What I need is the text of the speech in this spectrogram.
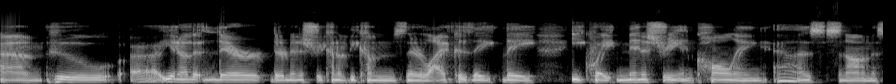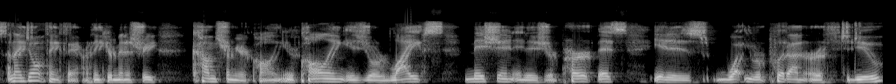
um, who uh, you know that their their ministry kind of becomes their life because they they equate ministry and calling as synonymous and i don't think they are i think your ministry comes from your calling your calling is your life's mission it is your purpose it is what you were put on earth to do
